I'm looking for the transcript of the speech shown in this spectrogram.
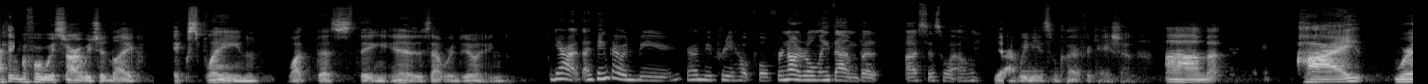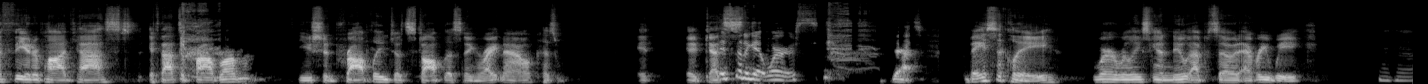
I think before we start we should like explain what this thing is that we're doing. Yeah, I think that would be that would be pretty helpful for not only them but us as well. Yeah, we need some clarification. Um hi, we're a theater podcast. If that's a problem, you should probably just stop listening right now because it it gets It's gonna get worse. yes. Basically, we're releasing a new episode every week hmm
